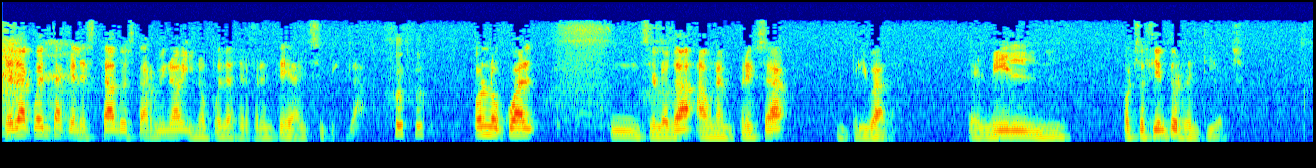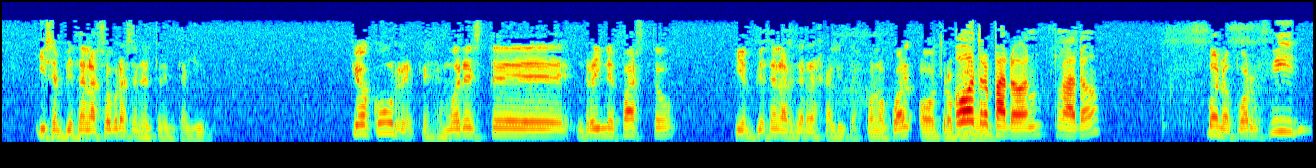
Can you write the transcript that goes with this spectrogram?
se da cuenta que el Estado está arruinado y no puede hacer frente a ese tinglado. Con lo cual mm, se lo da a una empresa privada en 1828 y se empiezan las obras en el 31. ¿Qué ocurre? Que se muere este rey nefasto y empiezan las guerras calitas, con lo cual otro parón. Otro parón, claro. Bueno, por fin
